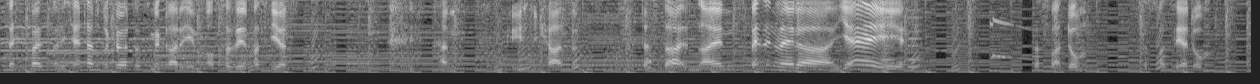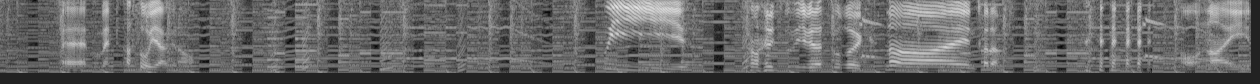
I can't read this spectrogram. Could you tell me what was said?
ist der Hinweis, wenn ich Enter drücke, das ist mir gerade eben aus Versehen passiert. Dann kriege ich die Karte. Das da ist ein Space Invader. Yay! Das war dumm. Das war sehr dumm. Äh, Moment. Achso, ja, genau. Und jetzt muss ich wieder zurück. Nein, verdammt. oh nein.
